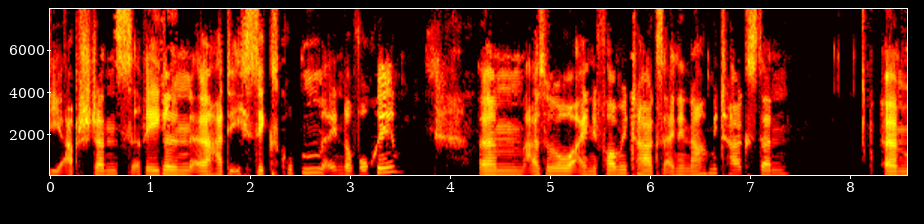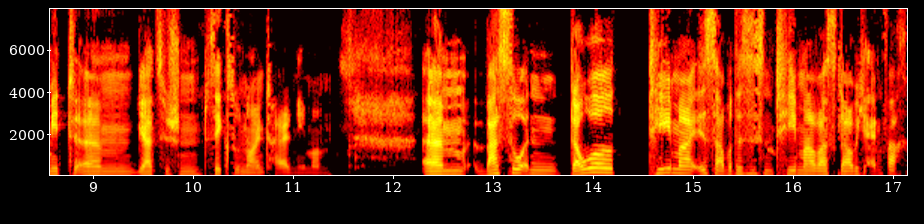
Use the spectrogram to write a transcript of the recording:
die Abstandsregeln äh, hatte ich sechs Gruppen in der Woche. Ähm, also eine vormittags, eine nachmittags dann äh, mit ja zwischen sechs und neun Teilnehmern. Was so ein Dauerthema ist, aber das ist ein Thema, was glaube ich einfach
